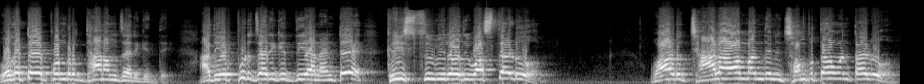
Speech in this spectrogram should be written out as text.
ఒకటే పునరుద్ధానం జరిగిద్ది. అది ఎప్పుడు జరిగిద్ది అని అంటే క్రీస్తు విరోధి వస్తాడు. వాడు చాలామందిని చంపుతూ ఉంటాడు.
